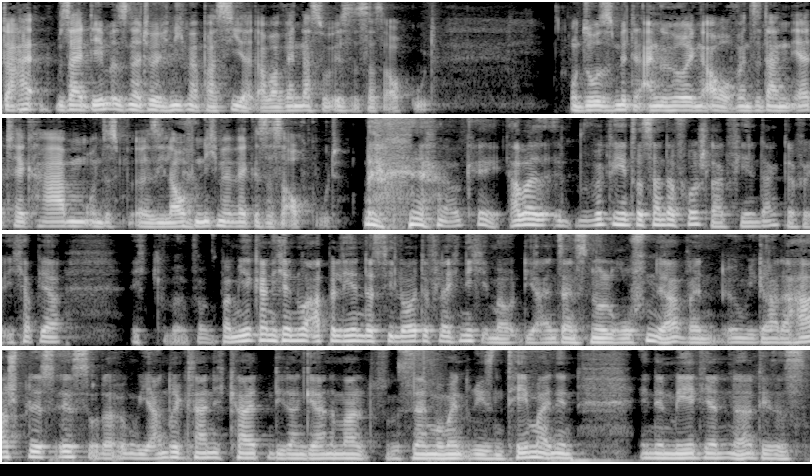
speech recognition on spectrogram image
da, seitdem ist es natürlich nicht mehr passiert, aber wenn das so ist, ist das auch gut. Und so ist es mit den Angehörigen auch. Wenn sie dann einen AirTag haben und es, äh, sie laufen ja. nicht mehr weg, ist das auch gut. okay, aber wirklich interessanter Vorschlag. Vielen Dank dafür. Ich habe ja ich, bei mir kann ich ja nur appellieren, dass die Leute vielleicht nicht immer die 110 rufen, ja, wenn irgendwie gerade Haarspliss ist oder irgendwie andere Kleinigkeiten, die dann gerne mal, das ist ja im Moment ein Riesenthema in den, in den Medien, ne, dieses,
